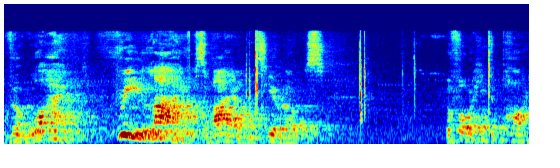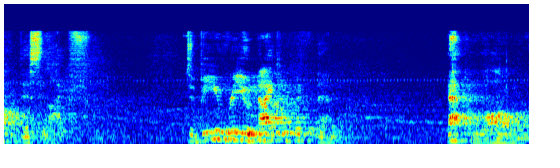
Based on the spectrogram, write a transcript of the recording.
of the wild, free lives of Ireland's heroes before he departed this life, to be reunited with them at long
